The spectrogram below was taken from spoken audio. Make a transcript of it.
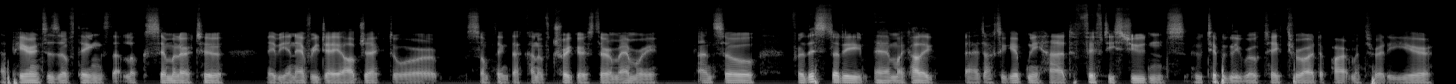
appearances of things that look similar to maybe an everyday object or something that kind of triggers their memory. And so for this study, uh, my colleague uh, Dr. Gibney had 50 students who typically rotate through our department throughout a year,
